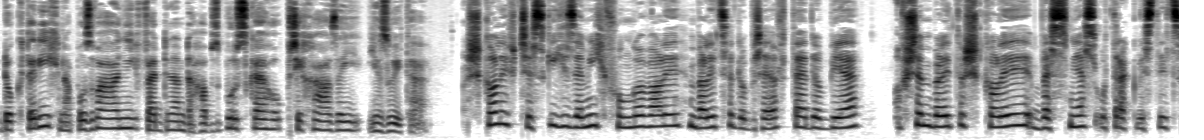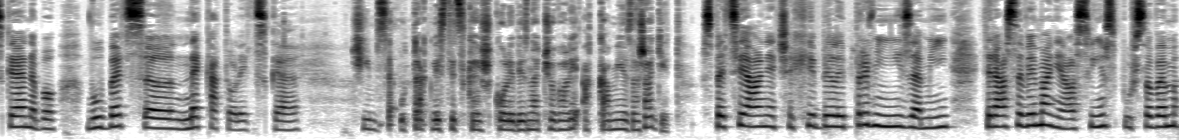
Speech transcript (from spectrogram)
do kterých na pozvání Ferdinanda Habsburského přicházejí jezuité? Školy v českých zemích fungovaly velice dobře v té době. Ovšem byly to školy ve směs utrakvistické nebo vůbec eh, nekatolické čím se utrakvistické školy vyznačovaly a kam je zařadit. Speciálně Čechy byly první zemí, která se vymanila svým způsobem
